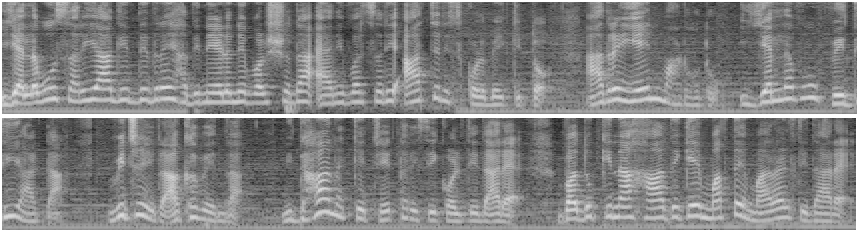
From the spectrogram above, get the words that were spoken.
ಎಲ್ಲವೂ ಸರಿಯಾಗಿದ್ದಿದ್ರೆ ಹದಿನೇಳನೇ ವರ್ಷದ ಆನಿವರ್ಸರಿ ಆಚರಿಸಿಕೊಳ್ಬೇಕಿತ್ತು. ಆದ್ರೆ ಏನ್ ಮಾಡೋದು? ಎಲ್ಲವೂ ವಿಧಿಯಾಟ. ವಿಜಯ್ ರಾಘವೇಂದ್ರ ನಿಧಾನಕ್ಕೆ ಚೇತರಿಸಿಕೊಳ್ತಿದ್ದಾರೆ. ಬದುಕಿನ ಹಾದಿಗೆ ಮತ್ತೆ ಮರಳ್ತಿದ್ದಾರೆ.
